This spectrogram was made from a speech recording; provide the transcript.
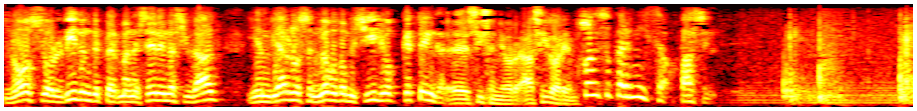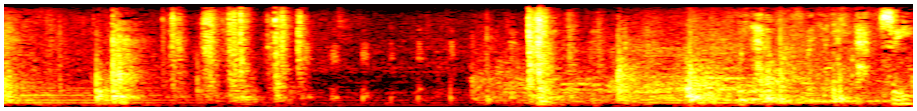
No se olviden de permanecer en la ciudad y enviarnos el nuevo domicilio que tengan. Eh, sí, señor, así lo haremos. Con su permiso. Pasen. Cuidado con los periodistas. Sí.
